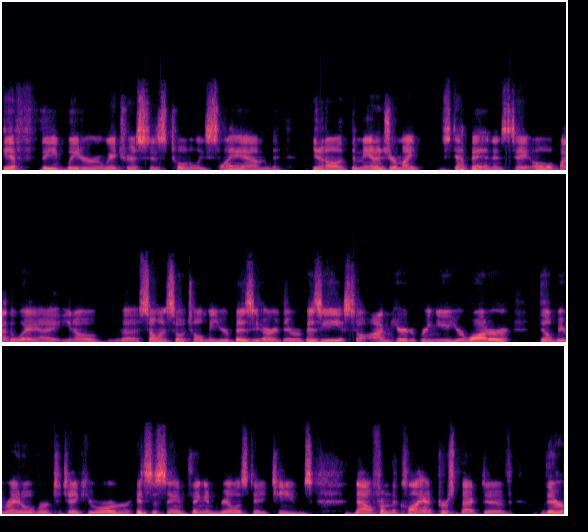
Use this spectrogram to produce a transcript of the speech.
if the waiter or waitress is totally slammed you know the manager might step in and say oh by the way i you know so and so told me you're busy or they were busy so i'm here to bring you your water. They'll be right over to take your order. It's the same thing in real estate teams. Now from the client perspective their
